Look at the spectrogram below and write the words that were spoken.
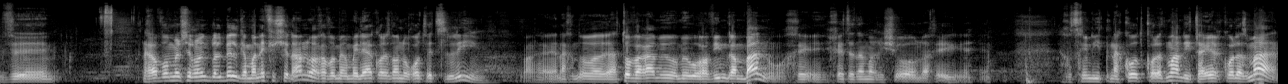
והרב אומר שלא נתבלבל, גם הנפש שלנו, הרב אומר, מלאה כל הזמן אורות וצללים. אנחנו, הטוב הרע מעורבים גם בנו, אחרי חטא הדם הראשון, אחרי... אנחנו צריכים להתנקות כל הזמן, להתאר כל הזמן.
